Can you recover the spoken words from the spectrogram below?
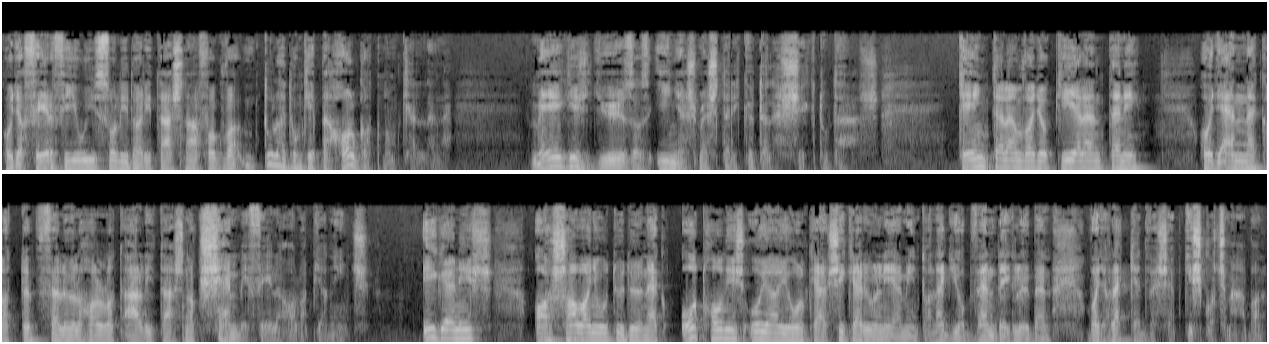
hogy a férfiúi szolidaritásnál fogva tulajdonképpen hallgatnom kellene. Mégis győz az ínyes mesteri kötelességtudás. Kénytelen vagyok kijelenteni, hogy ennek a többfelől hallott állításnak semmiféle alapja nincs. Igenis, a savanyú tüdőnek otthon is olyan jól kell sikerülnie, mint a legjobb vendéglőben, vagy a legkedvesebb kiskocsmában.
